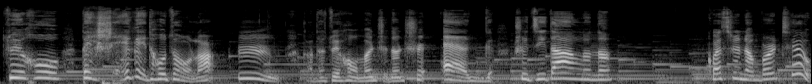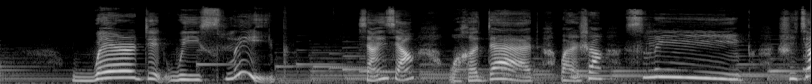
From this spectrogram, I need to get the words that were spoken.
最后被谁给偷走了？嗯，搞得最后我们只能吃 egg 吃鸡蛋了呢。Question number two. Where did we sleep? 想一想，我和 Dad 晚上 sleep 睡觉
